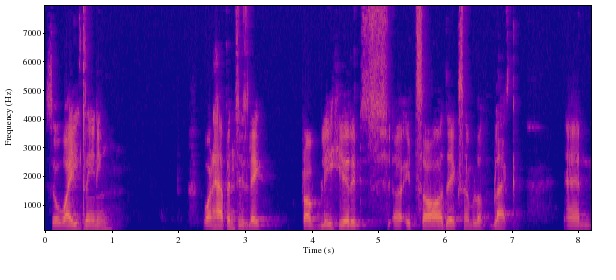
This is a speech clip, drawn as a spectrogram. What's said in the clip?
So while training, what happens is like probably here it's uh, it saw the example of black. And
